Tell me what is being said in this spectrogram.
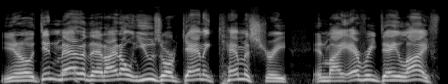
You know, it didn't matter that I don't use organic chemistry in my everyday life.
